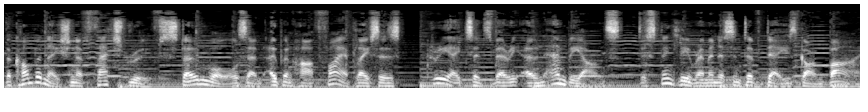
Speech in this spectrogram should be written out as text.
The combination of thatched roofs, stone walls and open hearth fireplaces creates its very own ambience, distinctly reminiscent of days gone by.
